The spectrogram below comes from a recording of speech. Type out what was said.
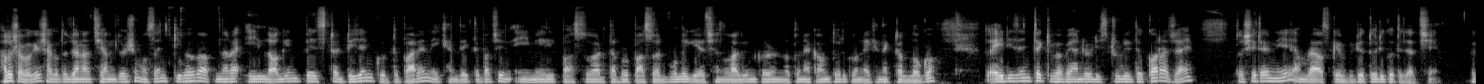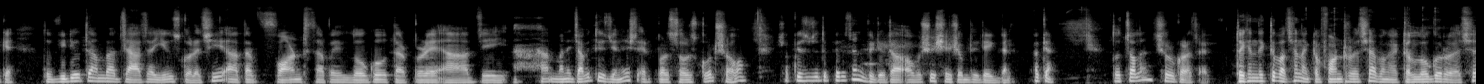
হ্যালো সবাইকে, স্বাগত জানাচ্ছি আমি জসিম হোসেন। কীভাবে আপনারা এই লগ ইন পেজটা ডিজাইন করতে পারেন? এখানে দেখতে পাচ্ছেন ইমেল পাসওয়ার্ড তারপর পাসওয়ার্ড ভুলে গিয়েছেন লগ ইন করেন নতুন অ্যাকাউন্ট তৈরি করুন, এখানে একটা লোগো তো এই ডিজাইনটা কীভাবে অ্যান্ড্রয়েড স্টুডিওতে করা যায়? তো সেটা নিয়ে আমরা আজকে ভিডিও তৈরি করতে যাচ্ছি। ওকে তো ভিডিওতে আমরা যা যা ইউজ করেছি তার ফন্ট তারপরে লোগো তারপরে যেই হ্যাঁ, মানে যাবতীয় জিনিস এরপর সোর্স কোড সহ সব কিছু যদি পেরেছেন ভিডিওটা অবশ্যই শেষ অবধি দেখবেন। ওকে তো চলেন শুরু করা যায় তো এখানে দেখতে পাচ্ছেন একটা ফন্ট রয়েছে এবং একটা লোগো রয়েছে।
